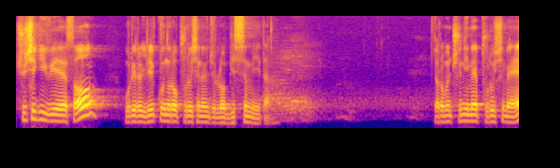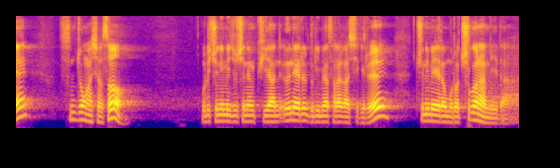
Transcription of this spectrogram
주시기 위해서 우리를 일꾼으로 부르시는 줄로 믿습니다. 여러분 주님의 부르심에 순종하셔서 우리 주님이 주시는 귀한 은혜를 누리며 살아가시기를 주님의 이름으로 축원합니다.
